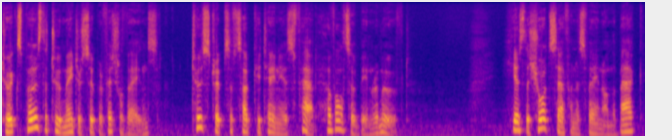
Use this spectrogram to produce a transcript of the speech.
To expose the two major superficial veins, two strips of subcutaneous fat have also been removed. Here's the short saphenous vein on the back,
